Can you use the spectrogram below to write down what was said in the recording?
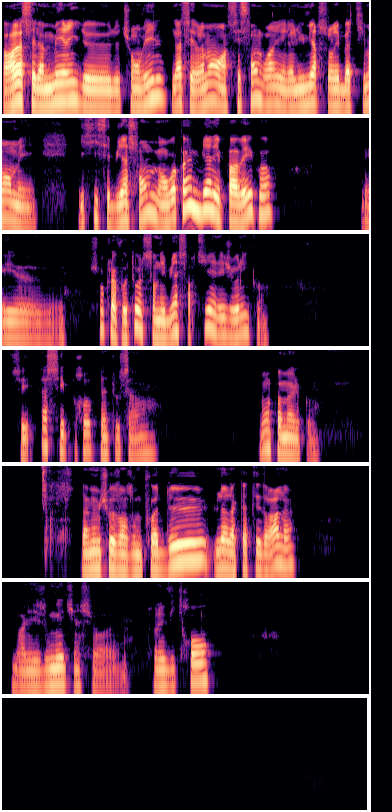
Alors là, c'est la mairie de, de Thionville. Là, c'est vraiment assez sombre. Hein. Il y a la lumière sur les bâtiments, mais ici, c'est bien sombre. Mais on voit quand même bien les pavés, quoi. Et euh, je trouve que la photo, elle s'en est bien sortie. Elle est jolie, quoi. C'est assez propre, hein, tout ça. Non, pas mal, quoi. La même chose en zoom x2. Là, la cathédrale. Hein. On va aller zoomer, tiens, sur, euh, sur les vitraux.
